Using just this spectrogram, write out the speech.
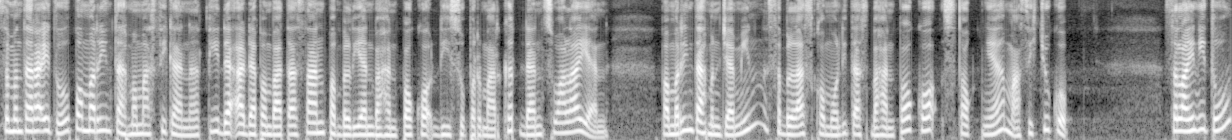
Sementara itu, pemerintah memastikan tidak ada pembatasan pembelian bahan pokok di supermarket dan swalayan. Pemerintah menjamin 11 komoditas bahan pokok stoknya masih cukup. Selain itu,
